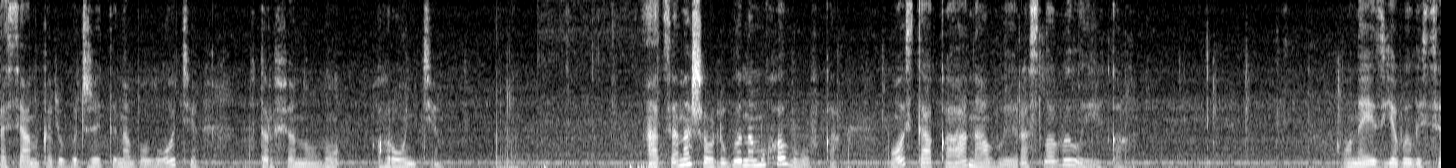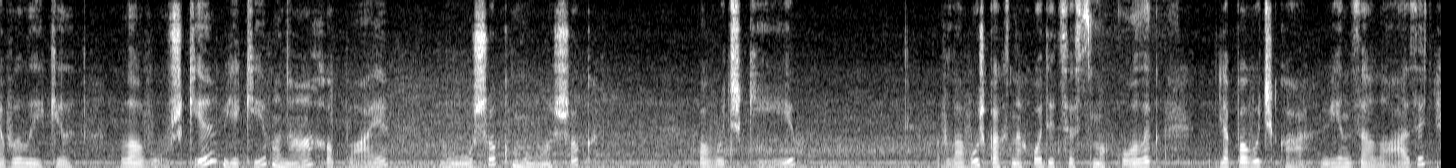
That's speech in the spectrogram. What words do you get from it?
Росянка любить жити на болоті в торфяному ґрунті. А це наша улюблена мухоловка. Ось така вона виросла велика. У неї з'явилися великі ловушки, в які вона хапає мушок, мошок, павучків. В ловушках знаходиться смаколик для павучка. Він залазить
